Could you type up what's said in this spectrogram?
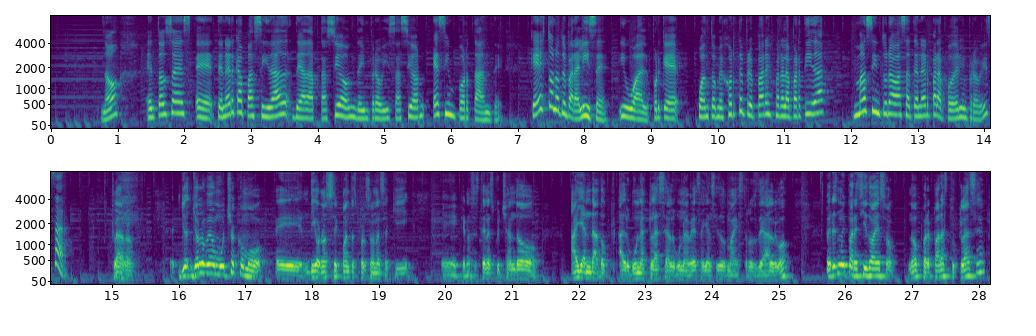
¿No? Entonces, eh, tener capacidad de adaptación, de improvisación, es importante. Que esto no te paralice, igual, porque cuanto mejor te prepares para la partida, más cintura vas a tener para poder improvisar. Claro. Yo, lo veo mucho como, eh, digo, no sé cuántas personas aquí eh, que nos estén escuchando hayan dado alguna clase alguna vez, hayan sido maestros de algo, pero es muy parecido a eso, ¿no? Preparas tu clase,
